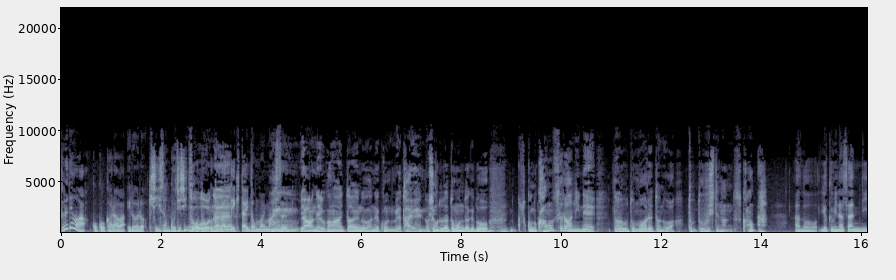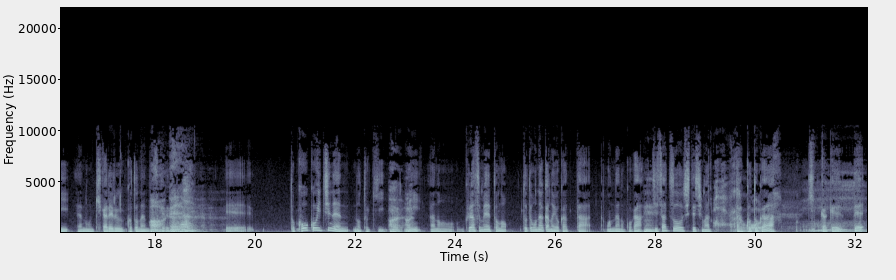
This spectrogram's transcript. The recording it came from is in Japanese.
それではここからはいろいろ岸井さんご自身のことを伺っていきたいと思います、ねうん、いやね伺いたいのはねこの大変な仕事だと思うんだけど、このカウンセラーにねなろうと思われたのはどどうしてなんですか？ああのよく皆さんにあの聞かれることなんですけれども、ね。えー、と高校1年の時に、はいはい、あのクラスメートのとても仲の良かった女の子が自殺をしてしまったことがきっかけで、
